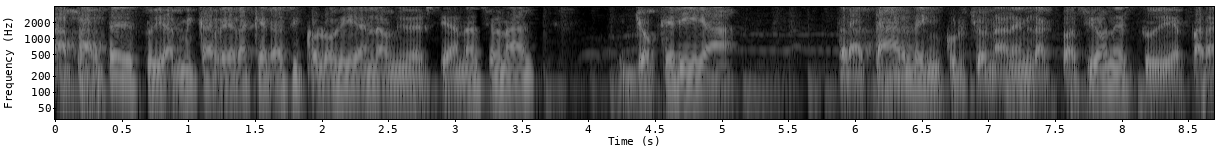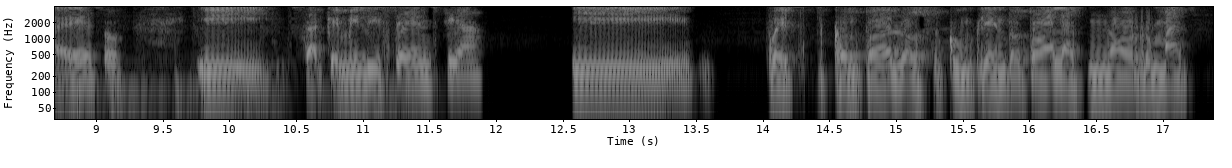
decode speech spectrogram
aparte de estudiar mi carrera, que era psicología en la Universidad Nacional, yo quería tratar de incursionar en la actuación, estudié para eso y saqué mi licencia y pues con todos los, cumpliendo todas las normas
